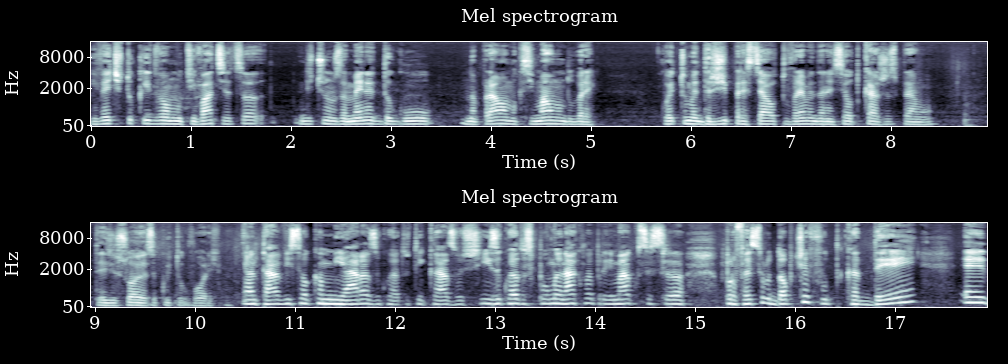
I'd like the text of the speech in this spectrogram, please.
И вече тук идва мотивацията лично за мен да го направя максимално добре, което ме държи през цялото време да не се откажа спрямо тези условия, за които говорихме. А тази висока мяра, за която ти казваш и за която споменахме преди малко с професор Добчев, откъде е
